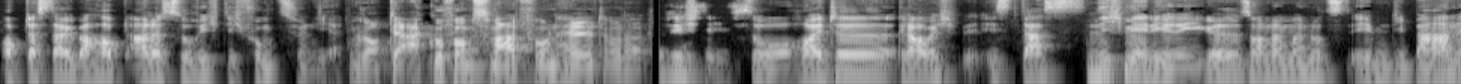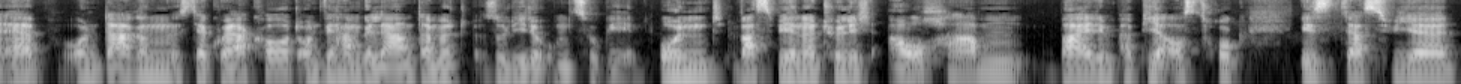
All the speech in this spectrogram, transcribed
ob das da überhaupt alles so richtig funktioniert. Oder ob der Akku vom Smartphone hält oder. Richtig. So, heute, glaube ich, ist das nicht mehr die Regel, sondern man nutzt eben die Bahn-App und darin ist der QR-Code und wir haben gelernt, damit solide umzugehen. Und was wir natürlich auch haben, bei dem Papierausdruck ist, dass wir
